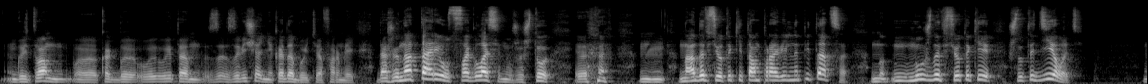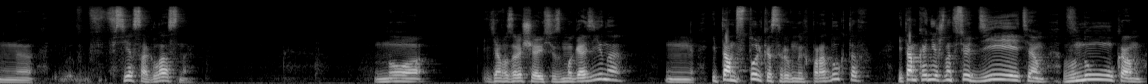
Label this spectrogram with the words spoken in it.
Говорит, вам э, как бы вы, там завещание когда будете оформлять? Даже нотариус согласен уже, что э, надо все-таки там правильно питаться. Нужно все-таки что-то делать. Э, все согласны. Но я возвращаюсь из магазина, и там столько срывных продуктов, и там, конечно, все детям, внукам,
